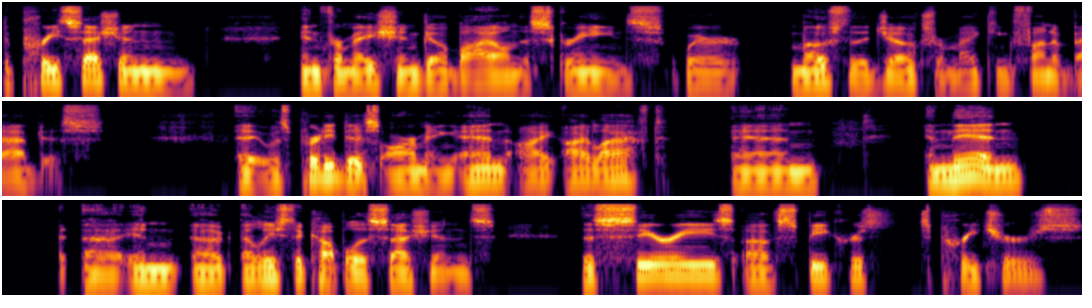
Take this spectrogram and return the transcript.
the pre-session information go by on the screens where most of the jokes are making fun of Baptists. It was pretty disarming, and I I laughed, and and then uh, in uh, at least a couple of sessions, the series of speakers, preachers,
